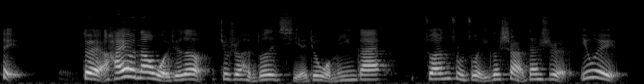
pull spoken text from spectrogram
对，对，还有呢，我觉得就是很多的企业，就我们应该专注做一个事儿。但是因为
